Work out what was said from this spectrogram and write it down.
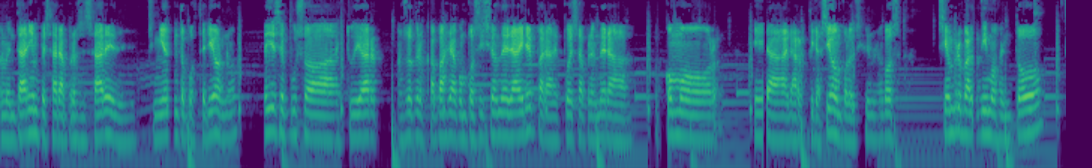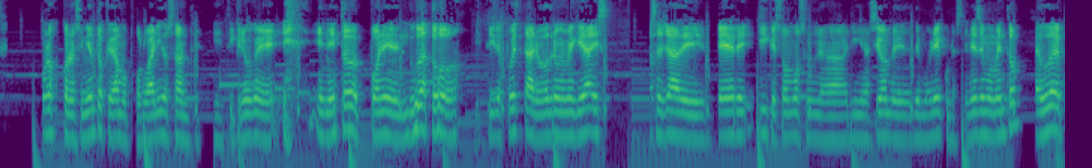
aumentar y empezar a procesar el conocimiento posterior, ¿no? Nadie se puso a estudiar nosotros capaz la composición del aire para después aprender a cómo era la respiración, por decir una cosa. Siempre partimos en todo unos conocimientos que damos por válidos antes. Este, y creo que en esto pone en duda todo. Y después está lo otro que me queda es más allá de ver y que somos una alineación de, moléculas en ese momento, la duda de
